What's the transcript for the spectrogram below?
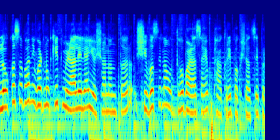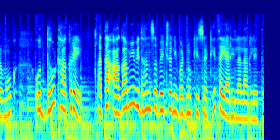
लोकसभा निवडणुकीत मिळालेल्या यशानंतर शिवसेना उद्धव बाळासाहेब ठाकरे पक्षाचे प्रमुख उद्धव ठाकरे आता आगामी विधानसभेच्या निवडणुकीसाठी तयारीला लागलेत.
